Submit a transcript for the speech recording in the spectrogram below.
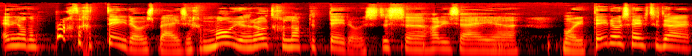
En die had een prachtige theedoos bij zich. Een mooie roodgelakte theedoos. Dus uh, Harry zei, uh, mooie theedoos heeft u daar.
